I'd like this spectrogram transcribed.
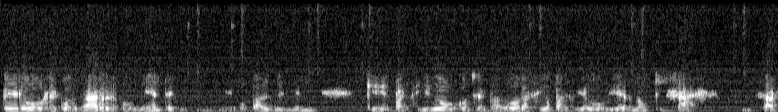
pero recordar, oyentes, Osvaldo y Jenny, que el Partido Conservador ha sido partido de gobierno quizás, quizás,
